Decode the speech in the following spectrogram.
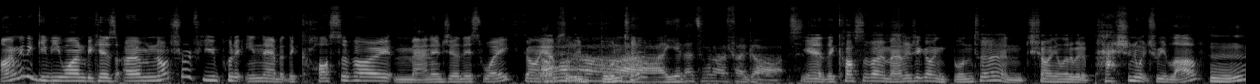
I'm going to give you one because I'm not sure if you put it in there, but the Kosovo manager this week going absolutely bunter. Ah, yeah, that's what I forgot. Yeah, the Kosovo manager going bunter and showing a little bit of passion, which we love. Mm-hmm.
